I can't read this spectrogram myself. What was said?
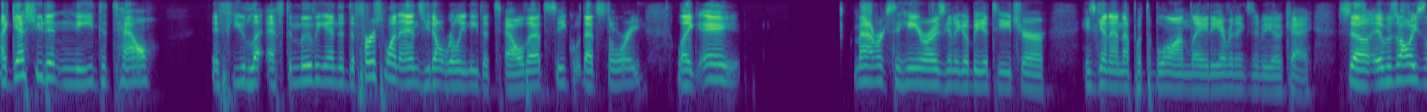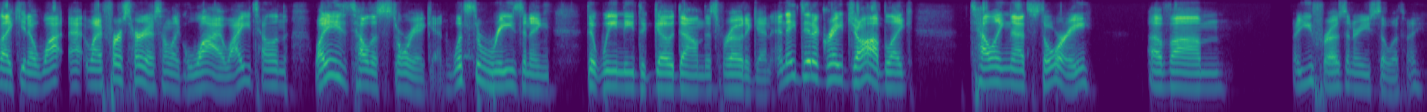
I guess you didn't need to tell if you let if the movie ended the first one ends you don't really need to tell that sequel that story. Like hey maverick's the hero he's going to go be a teacher he's going to end up with the blonde lady everything's going to be okay. So it was always like you know why when i first heard this i'm like why? Why are you telling why do you need to tell this story again? What's the reasoning that we need to go down this road again? And they did a great job like telling that story of um are you frozen are you still with me?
